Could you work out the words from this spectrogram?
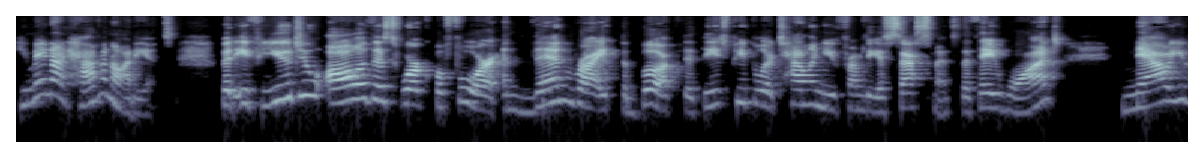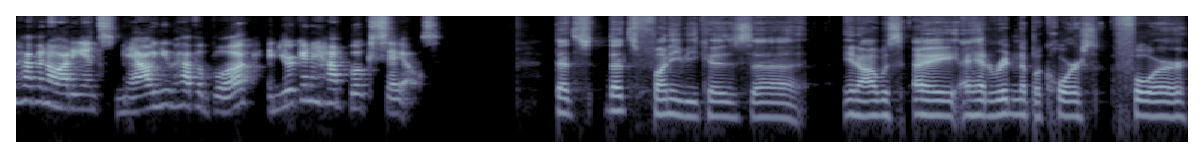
you may not have an audience. But if you do all of this work before and then write the book that these people are telling you from the assessments that they want now you have an audience now you have a book and you're going to have book sales. That's that's funny because uh you know i was i i had written up a course for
